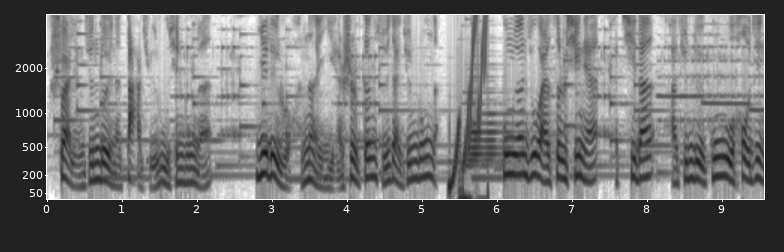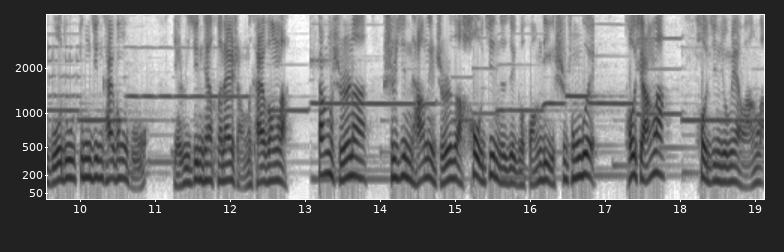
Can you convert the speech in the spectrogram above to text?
率领军队呢大举入侵中原。耶律阮呢也是跟随在军中的。公元九百四十七年，契丹啊军队攻入后晋国都东京开封府。也是今天河南省的开封了。当时呢，石敬瑭那侄子后晋的这个皇帝石重贵投降了，后晋就灭亡了。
